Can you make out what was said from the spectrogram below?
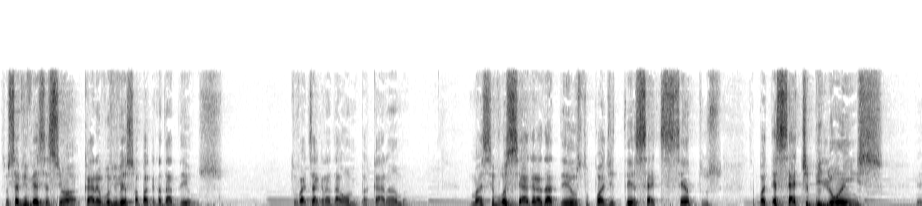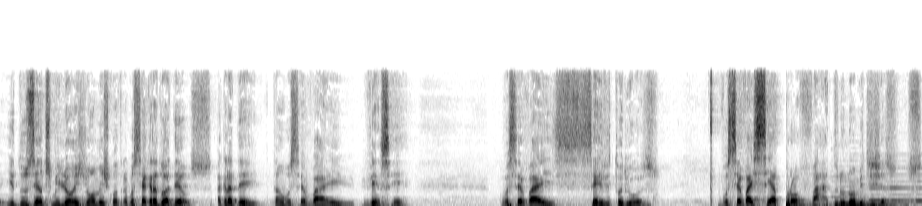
Se você vivesse assim, ó, cara, eu vou viver só para agradar a Deus. Tu vai desagradar homem para caramba. Mas se você agradar a Deus, tu pode ter 700, você pode ter 7 bilhões e 200 milhões de homens contra você. Agradou a Deus? Agradei. Então você vai vencer. Você vai ser vitorioso. Você vai ser aprovado no nome de Jesus.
